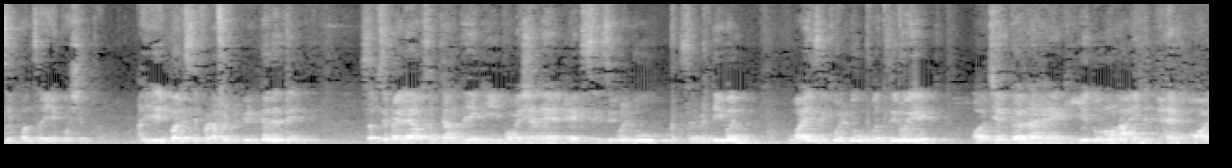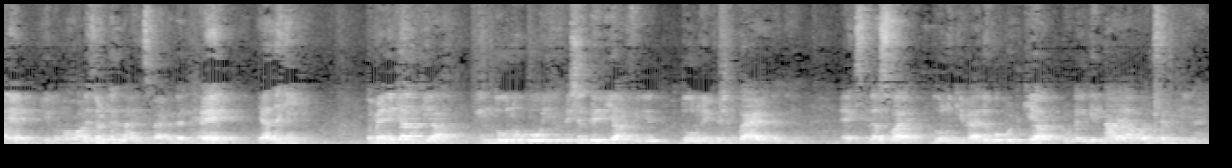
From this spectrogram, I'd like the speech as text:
सिंपल सा ये क्वेश्चन था। आइए एक बार इसे फटाफट रिपीट कर देते हैं। सबसे पहले आप सब जानते हैं कि इंफॉर्मेशन है x is equal to seventy one y is equal to one zero eight और चेक करना है कि ये दोनों लाइन m और n, ये दोनों हॉरिजॉन्टल लाइंस पैरेलल है या नहीं। है तो मैंने क्या किया? इन दोनों को इक्वेशन दे दिया, फिर दोनों इक्वेशन को ऐड कर दिया। x प्लस वाई दोनों की वैल्यू को पुट किया टोटल कितना आया? वन सेवेंटी नाइन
